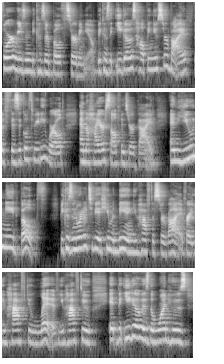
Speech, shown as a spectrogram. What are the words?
for a reason because they're both serving you. Because the ego is helping you survive the physical 3D world, and the higher self is your guide. And you need both because in order to be a human being you have to survive right you have to live you have to it the ego is the one who's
